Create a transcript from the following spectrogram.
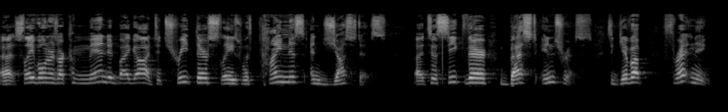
Uh, slave owners are commanded by God to treat their slaves with kindness and justice, uh, to seek their best interests, to give up threatening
